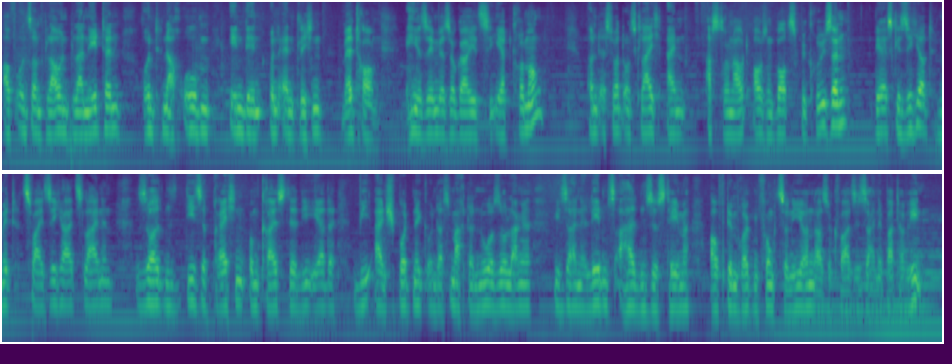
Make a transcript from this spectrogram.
auf unseren blauen Planeten und nach oben in den unendlichen Weltraum. Hier sehen wir sogar jetzt die Erdkrümmung und es wird uns gleich ein Astronaut außen Bords begrüßen. Der ist gesichert mit zwei Sicherheitsleinen. Sollten diese brechen, umkreist er die Erde wie ein Sputnik und das macht er nur so lange, wie seine Lebenserhaltensysteme auf dem Rücken funktionieren, also quasi seine Batterien.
